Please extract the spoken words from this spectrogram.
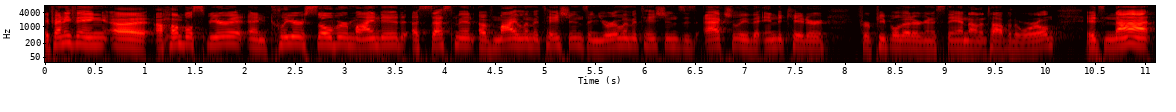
If anything, uh, a humble spirit and clear, sober minded assessment of my limitations and your limitations is actually the indicator for people that are going to stand on the top of the world. It's not,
